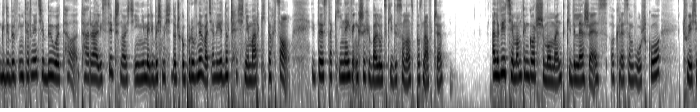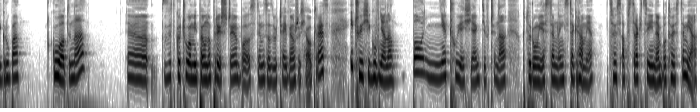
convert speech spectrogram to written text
gdyby w internecie były ta, ta realistyczność i nie mielibyśmy się do czego porównywać, ale jednocześnie marki to chcą. I to jest taki największy chyba ludzki dysonans poznawczy. Ale wiecie, mam ten gorszy moment, kiedy leżę z okresem w łóżku, czuję się gruba, głodna, yy, wyskoczyło mi pełno pryszczy, bo z tym zazwyczaj wiąże się okres i czuję się gówniana, bo nie czuję się jak dziewczyna, którą jestem na Instagramie co jest abstrakcyjne, bo to jestem ja.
